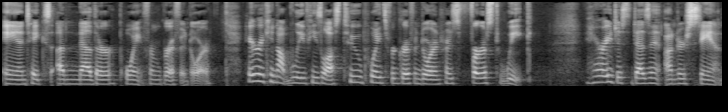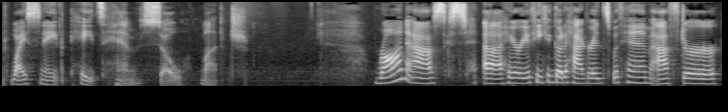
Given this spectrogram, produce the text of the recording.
and takes another point from Gryffindor. Harry cannot believe he's lost two points for Gryffindor in his first week. Harry just doesn't understand why Snape hates him so much. Ron asks uh, Harry if he can go to Hagrid's with him after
